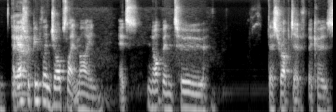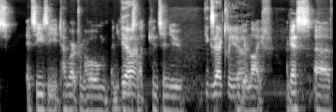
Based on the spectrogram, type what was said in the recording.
I yeah. guess for people in jobs like mine, it's not been too disruptive because it's easy to work from home and you can yeah. just like continue exactly yeah. your life. I guess uh,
